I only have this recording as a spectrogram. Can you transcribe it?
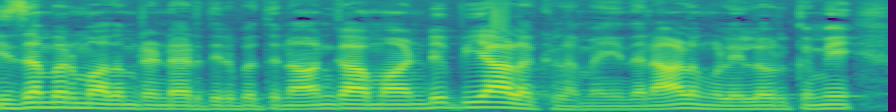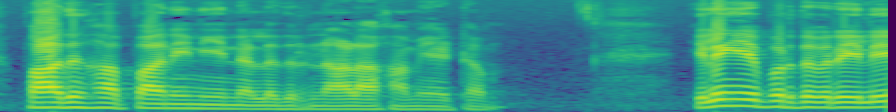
டிசம்பர் மாதம் ரெண்டாயிரத்தி இருபத்தி நான்காம் ஆண்டு வியாழக்கிழமை. இந்த நாள் உங்கள் எல்லோருக்குமே பாதுகாப்பான நீ நல்லதொரு நாளாக அமையட்டும். இலங்கையை பொறுத்தவரையிலே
